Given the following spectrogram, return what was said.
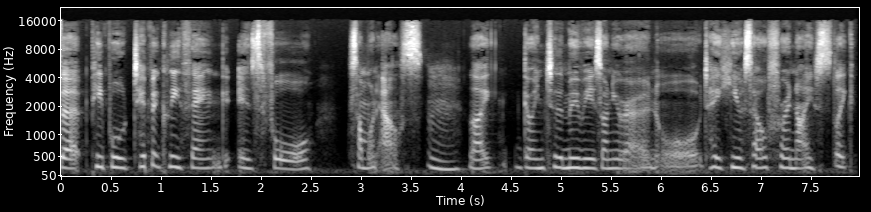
that people typically think is for someone else, mm. like going to the movies on your own or taking yourself for a nice like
